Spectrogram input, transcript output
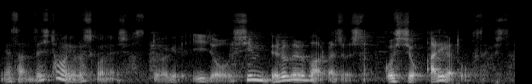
皆さんぜひともよろしくお願いします。というわけで以上新ベロベロバーラジオでした。ご視聴ありがとうございました。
